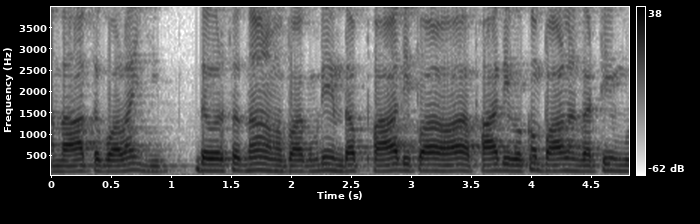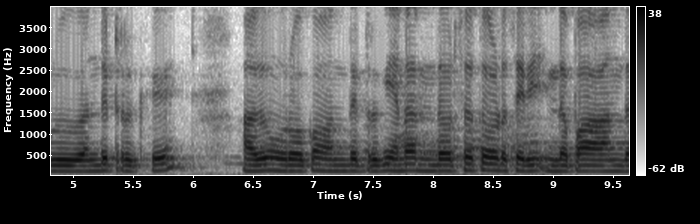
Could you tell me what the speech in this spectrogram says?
அந்த ஆற்று பாலம் இந்த வருஷம் தான் நம்ம பார்க்க முடியும். இந்த பாதி பா பாதி பக்கம் பாலம் கட்டி வந்துட்டுருக்கு. அதுவும் ஒரு பக்கம் வந்துட்டுருக்கு. ஏன்னா இந்த வருஷத்தோட சரி இந்த பா அந்த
